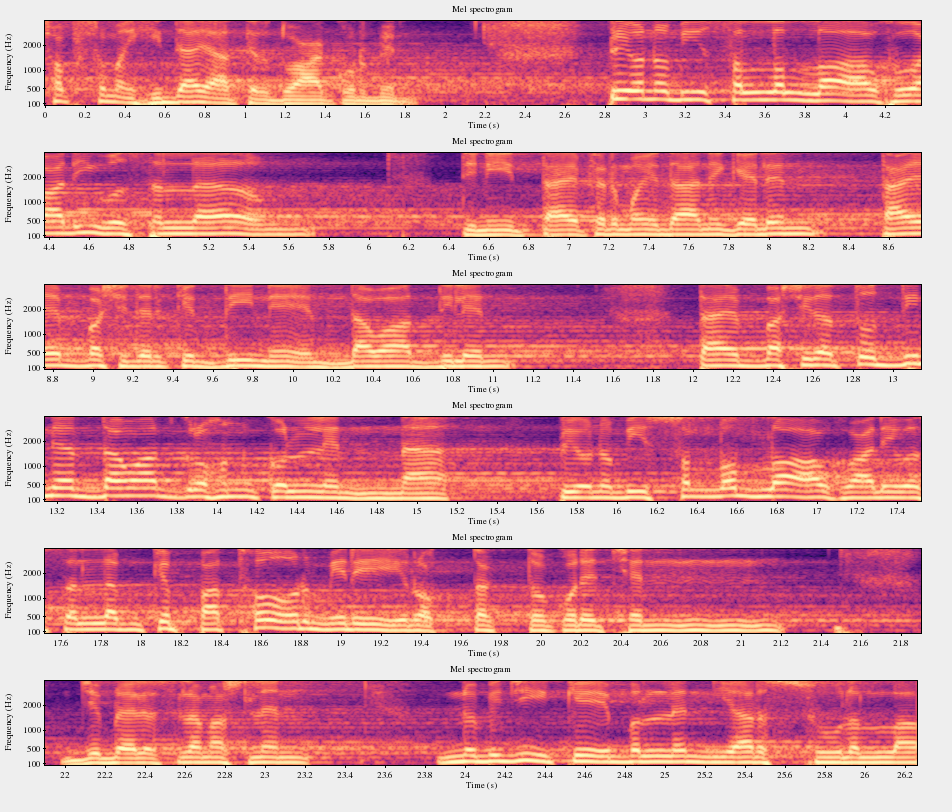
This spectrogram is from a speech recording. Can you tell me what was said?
সবসময় হিদায়াতের দোয়া করবেন। প্রিয় নবী সাল্লাহু আলী ওসাল্লাম তিনি তায়েফের ময়দানে গেলেন তায়েববাসীদেরকে দিনের দাওয়াত দিলেন। তায়েববাসীরা তো দিনের দাওয়াত গ্রহণ করলেন না। প্রিয় নবী সাল্লাহু আলী ওসাল্লামকে পাথর মেরে রক্তাক্ত করেছেন। জিব্রাইল ইসলাম আসলেন, নবীজিকে বললেন ইয়ার সুল্লাহ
